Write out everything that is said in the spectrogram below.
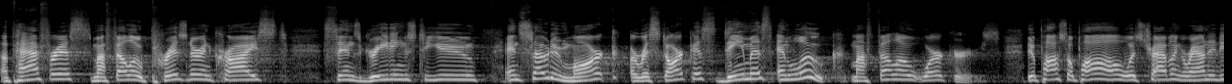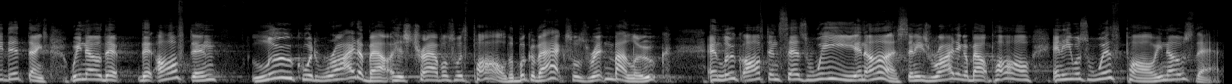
Epaphras, my fellow prisoner in Christ, sends greetings to you, and so do Mark, Aristarchus, Demas, and Luke, my fellow workers. The Apostle Paul was traveling around and he did things. We know that, that often Luke would write about his travels with Paul. The book of Acts was written by Luke, and Luke often says we and us, and he's writing about Paul, and he was with Paul. He knows that.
